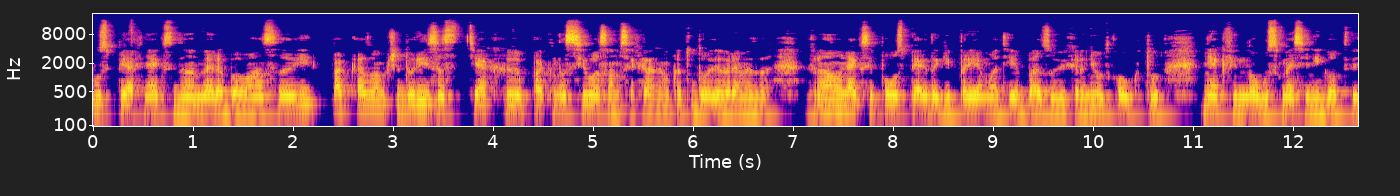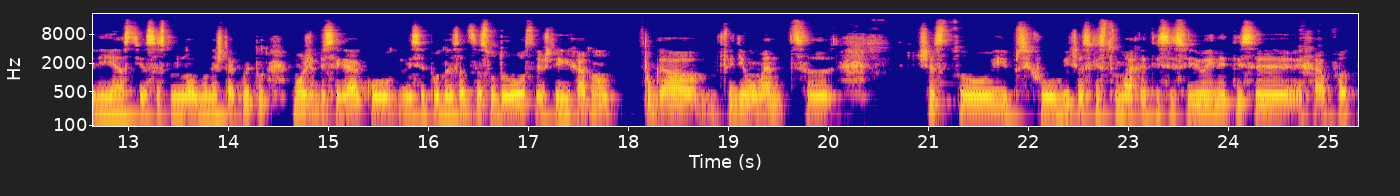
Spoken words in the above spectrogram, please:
успях някакси да намеря баланса и пак казвам, че дори с тях пак на сила съм се хранил, като дойде време за храна, но някакси по-успях да ги приема тия базови храни, отколкото някакви много смесени, готвени ястия с много неща, които може би сега, ако ми се поднесат с удоволствие, ще ги хапна, но тогава в един момент често и психологически стомахът ти се свива и не ти се хапват.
